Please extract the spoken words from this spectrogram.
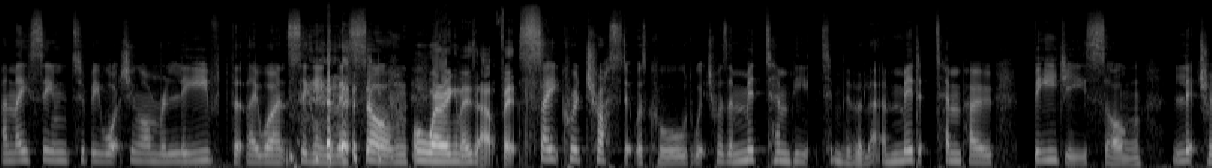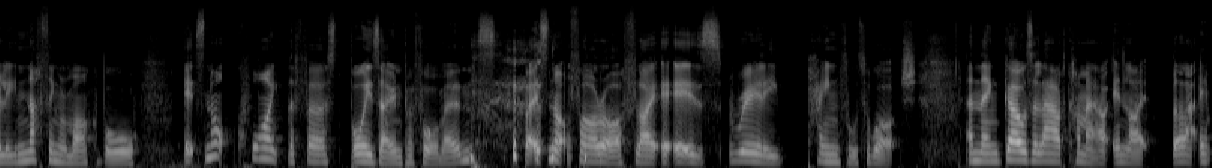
and they seemed to be watching on relieved that they weren't singing this song. Or wearing those outfits. Sacred Trust it was called, which was a mid-tempo a mid-tempo Bee Gees song. Literally nothing remarkable. It's not quite the first Boyzone performance, but it's not far off. Like it is really painful to watch. And then Girls Aloud come out in like black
